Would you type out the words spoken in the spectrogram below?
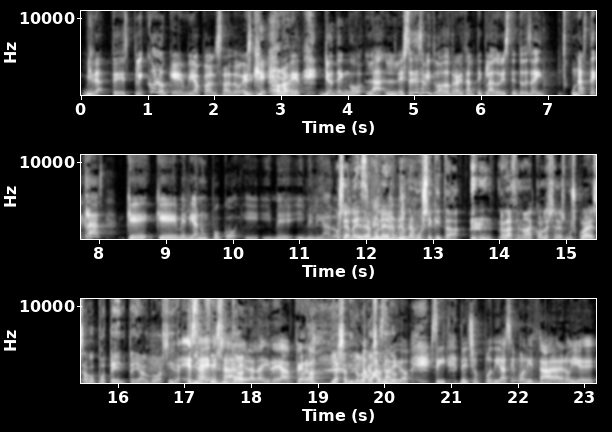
Mira, te explico lo que me ha pasado. Es que, A ver, yo tengo la, estoy deshabituado otra vez al teclado este, entonces hay unas teclas que, que me lían un poco y, y me, y me he liado. O sea, la Es idea he poner una musiquita relacionada con lesiones musculares, algo potente, algo así de actividad Esa, física. esa era la idea, pero... Vale. Y ha salido lo que ha salido. Sí, de hecho podía simbolizar, oye...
